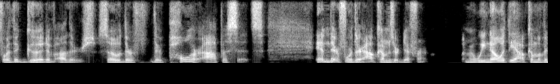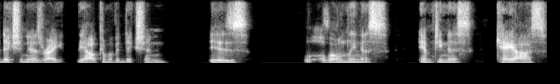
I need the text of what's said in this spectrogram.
for the good of others. So they're they're polar opposites. And therefore their outcomes are different. I mean, we know what the outcome of addiction is, right? The outcome of addiction is loneliness, emptiness, chaos,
